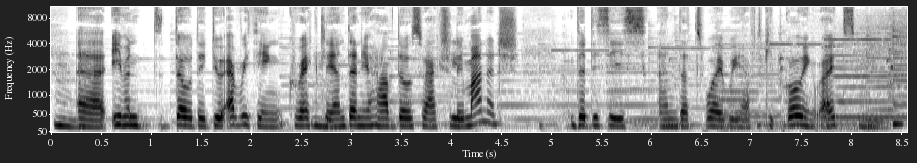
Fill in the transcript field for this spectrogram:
hmm. uh, even though they do everything correctly. Hmm. And then you have those who actually manage the disease, and that's why we have to keep going, right? Hmm.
